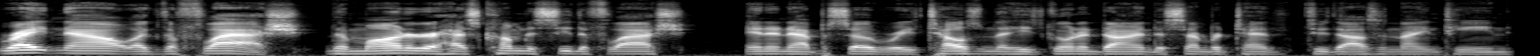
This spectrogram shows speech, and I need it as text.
right now, like the Flash, the Monitor has come to see the Flash in an episode where he tells him that he's going to die on December 10th, 2019,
